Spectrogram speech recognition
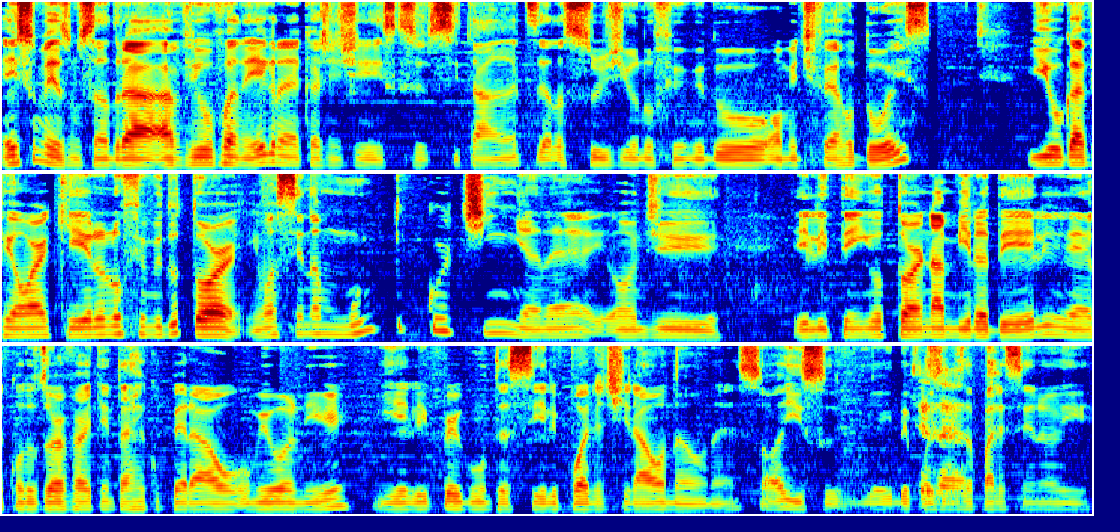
É isso mesmo, Sandra. A Viúva Negra, né, que a gente esqueceu de citar antes, ela surgiu no filme do Homem de Ferro 2 e o Gavião Arqueiro no filme do Thor. Em uma cena muito curtinha, né, onde ele tem o Thor na mira dele, né, quando o Thor vai tentar recuperar o Mjolnir e ele pergunta se ele pode atirar ou não, né? Só isso. E aí depois Exato. eles aparecendo ali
